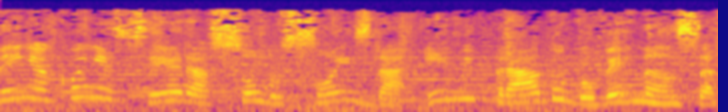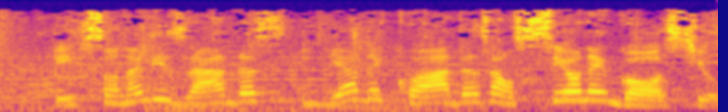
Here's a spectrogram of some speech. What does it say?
Venha conhecer as soluções da M Prado Governança, personalizadas e adequadas ao seu negócio.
